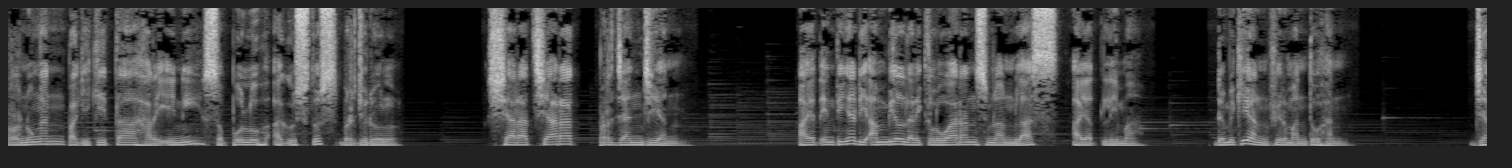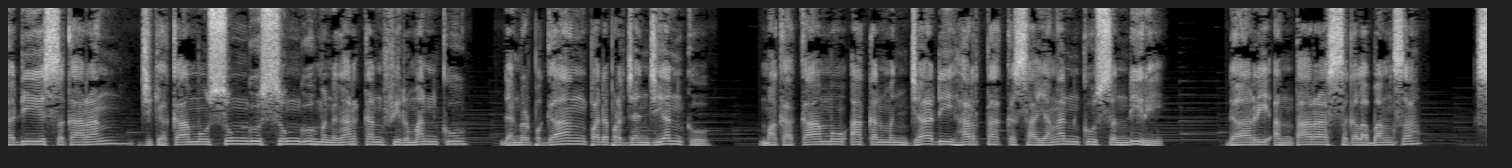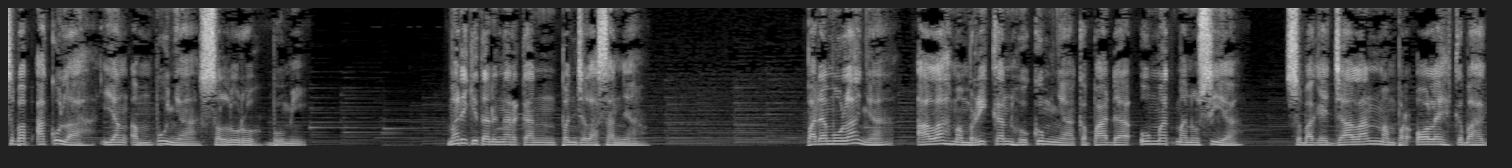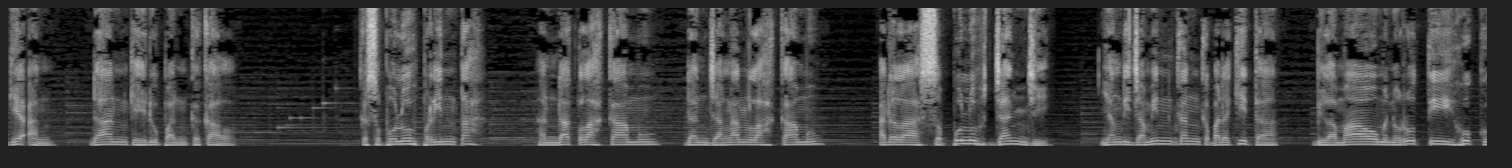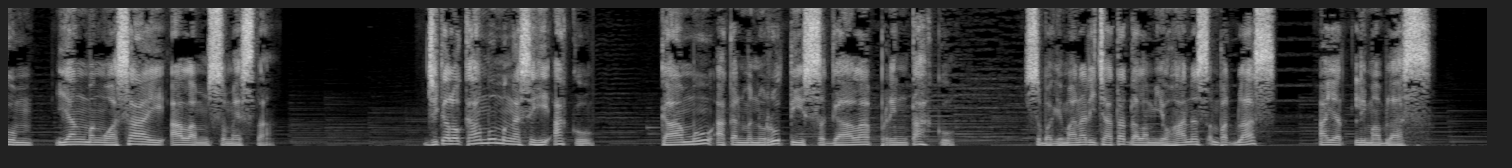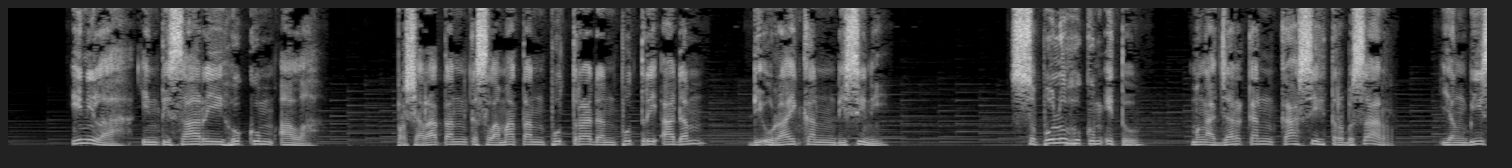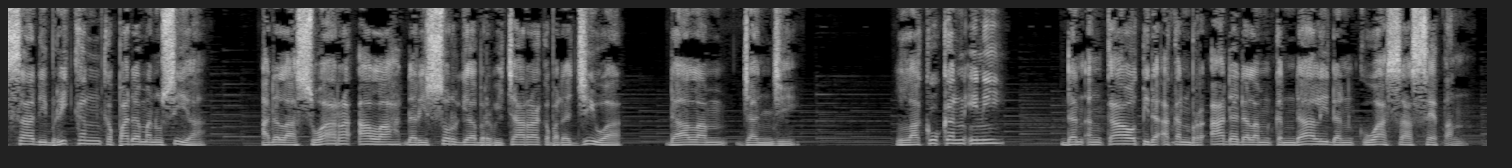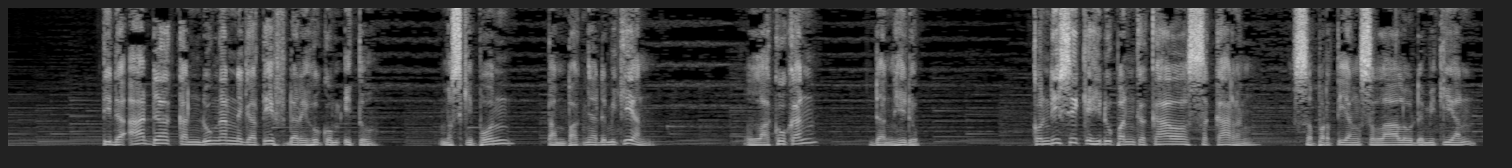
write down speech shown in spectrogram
Renungan pagi kita hari ini 10 Agustus berjudul Syarat-syarat perjanjian. Ayat intinya diambil dari Keluaran 19 ayat 5. Demikian firman Tuhan. Jadi sekarang jika kamu sungguh-sungguh mendengarkan firmanku dan berpegang pada perjanjianku, maka kamu akan menjadi harta kesayanganku sendiri dari antara segala bangsa, sebab akulah yang empunya seluruh bumi. Mari kita dengarkan penjelasannya. Pada mulanya, Allah memberikan hukumnya kepada umat manusia sebagai jalan memperoleh kebahagiaan dan kehidupan kekal. Kesepuluh perintah, hendaklah kamu dan janganlah kamu, adalah sepuluh janji yang dijaminkan kepada kita bila mau menuruti hukum yang menguasai alam semesta. Jikalau kamu mengasihi aku, kamu akan menuruti segala perintahku. Sebagaimana dicatat dalam Yohanes 14 ayat 15. Inilah intisari hukum Allah. Persyaratan keselamatan putra dan putri Adam diuraikan di sini. Sepuluh hukum itu mengajarkan kasih terbesar yang bisa diberikan kepada manusia adalah suara Allah dari surga berbicara kepada jiwa dalam janji. Lakukan ini dan engkau tidak akan berada dalam kendali dan kuasa setan. Tidak ada kandungan negatif dari hukum itu, meskipun tampaknya demikian. Lakukan dan hidup. Kondisi kehidupan kekal sekarang, seperti yang selalu demikian,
